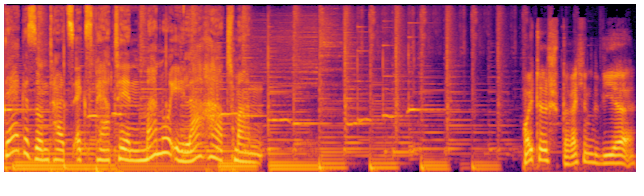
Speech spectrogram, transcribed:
der Gesundheitsexpertin Manuela Hartmann. Heute sprechen wir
